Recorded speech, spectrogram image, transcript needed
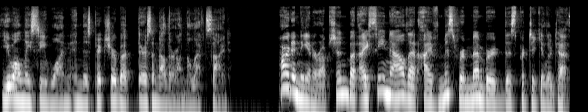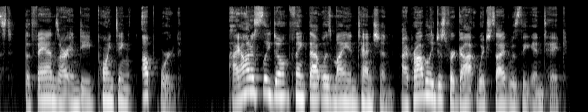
You only see one in this picture, but there's another on the left side. Pardon the interruption, but I see now that I've misremembered this particular test. The fans are indeed pointing upward, I honestly don't think that was my intention. I probably just forgot which side was the intake.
